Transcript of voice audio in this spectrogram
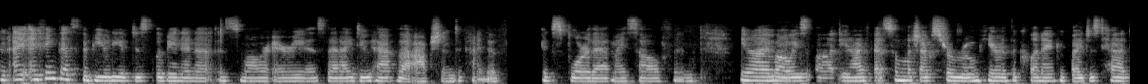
And I, I, think that's the beauty of just living in a, a, smaller area is that I do have the option to kind of explore that myself. And, you know, I've mm-hmm. always thought, you know, I've got so much extra room here at the clinic if I just had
